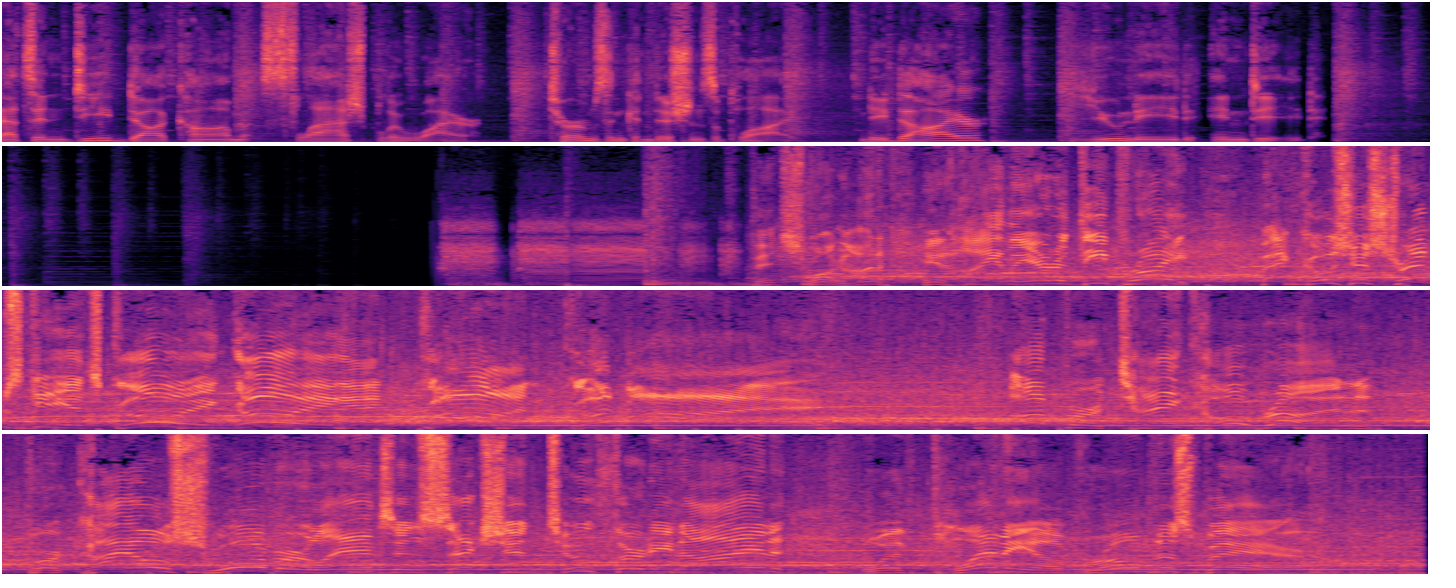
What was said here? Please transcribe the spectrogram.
That's Indeed.com slash BlueWire. Terms and conditions apply. Need to hire? You need Indeed. Pitch swung on, hit high in the air to deep right. Back goes Yastrzemski. It's going, going, and gone. Goodbye. Upper tank home run for Kyle Schwarber lands in section 239 with plenty of room to spare.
